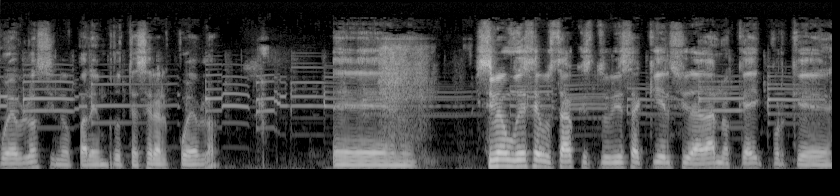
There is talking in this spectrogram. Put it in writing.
pueblo, sino para embrutecer al pueblo. Eh, sí me hubiese gustado que estuviese aquí el ciudadano Cake, porque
